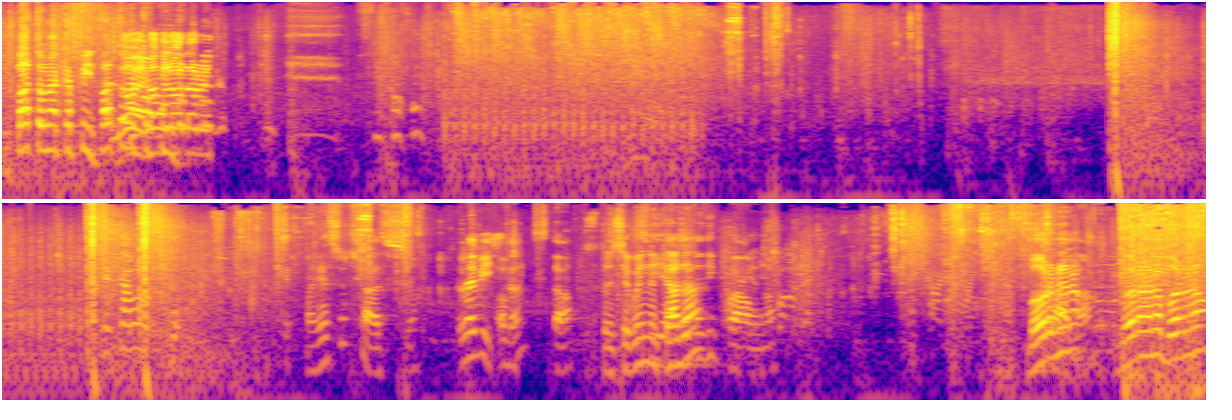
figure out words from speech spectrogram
Il patto è un HP, il patto è un HP. dove, dove, dove? Ma che cavolo? Ma che è successo? L'hai vista? vista. Sto inseguendo Sì, in casa. di qua uno. Bornano, bornano, bornano.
